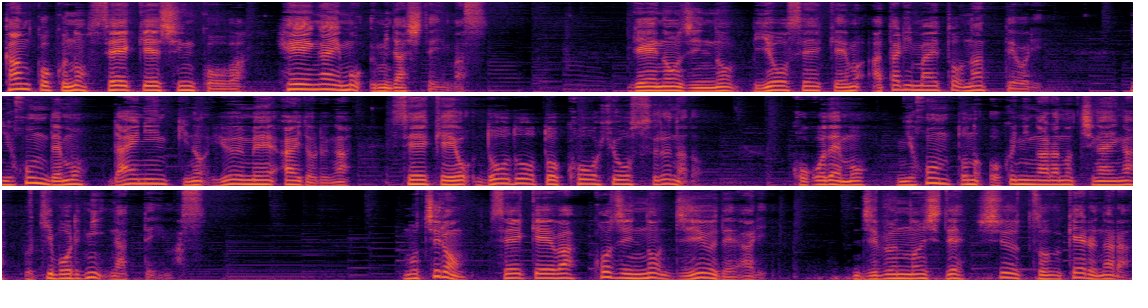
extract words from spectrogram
韓国の整形進行は弊害も生み出しています。芸能人の美容整形も当たり前となっており、日本でも大人気の有名アイドルが整形を堂々と公表するなど、ここでも日本とのお国柄の違いが浮き彫りになっています。もちろん整形は個人の自由であり、自分の意思で手術を受けるなら、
